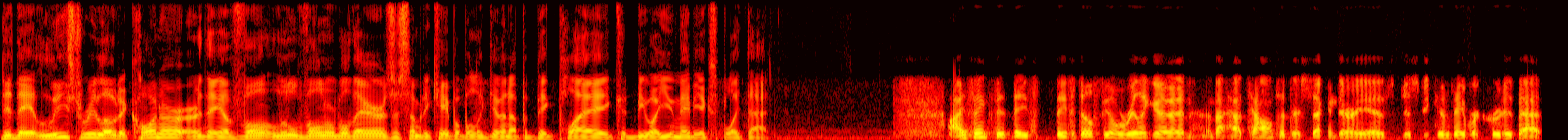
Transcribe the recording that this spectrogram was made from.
Did they at least reload a corner? Or are they a vul- little vulnerable there? Is there somebody capable of giving up a big play? Could BYU maybe exploit that? I think that they they still feel really good about how talented their secondary is, just because they've recruited that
